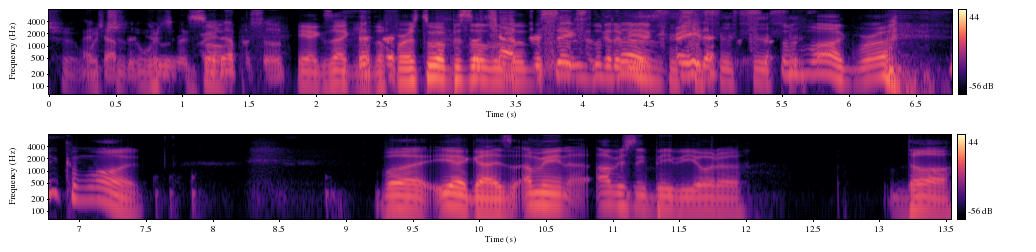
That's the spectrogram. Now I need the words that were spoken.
Sure, Which, chapter two which, is a great so, episode. yeah, exactly. The first two episodes. of chapter the, six is the gonna be a best. great What the fuck, bro? Come on. But yeah, guys. I mean, obviously, Baby Yoda, duh,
